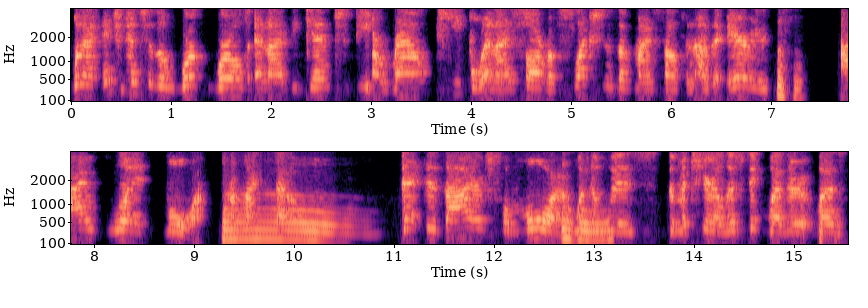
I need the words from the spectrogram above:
when I entered into the work world and I began to be around people and I saw reflections of myself in other areas, Mhm. I wanted more from myself. Mm. That desire for more, whether it was the materialistic, whether it was,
